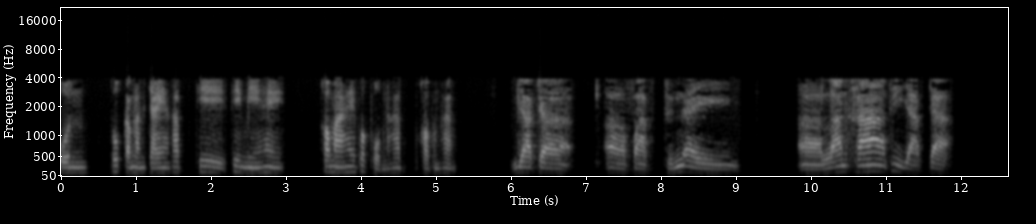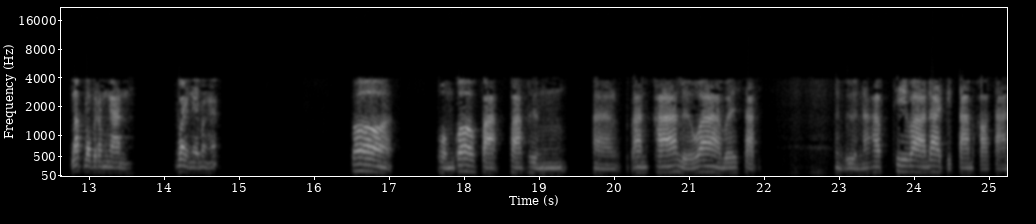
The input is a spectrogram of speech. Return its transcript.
คุณทุกกำลังใจนะครับ ที่ที่มีให้เข้ามาให้พวกผมนะครับ ขอบคุณครับ อยากจะเอ่อฝากถึงไออ่าร้านค้าที่อยากจะรับเราไปทำงาน ว่ายังไงบ้างฮะ ก็ผมก็ฝากฝากถึงอ่า ร้านค้าหรือว่าบริษัทอื่นๆนะครับ ที่ว่าได้ติดตามข่าวสาร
